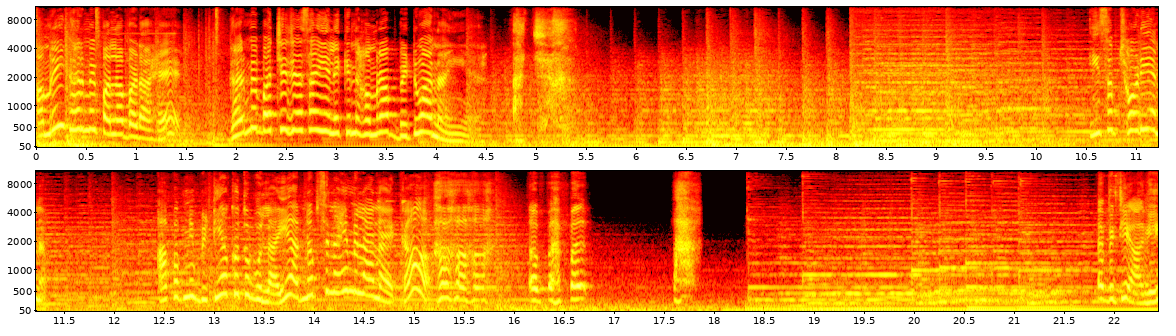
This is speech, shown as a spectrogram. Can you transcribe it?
हमरे घर में पला बड़ा है। घर में बच्चे जैसा ही है लेकिन हमरा बिटवा नहीं है। अच्छा। ये सब छोड़िए ना। आप अपनी बिटिया को तो बुलाइए अर्नब से नहीं मिलाना है का हाँ हाँ हाँ। अब पर अ, बेटी आ गई।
